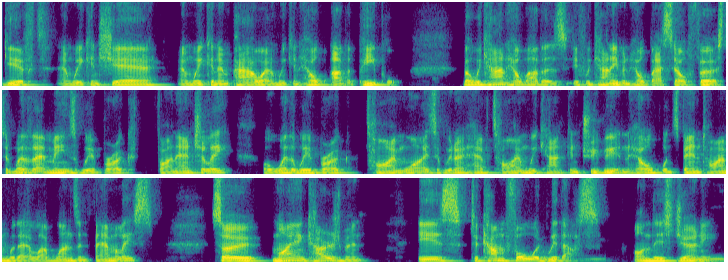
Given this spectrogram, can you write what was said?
gift and we can share and we can empower and we can help other people. But we can't help others if we can't even help ourselves first. And whether that means we're broke financially or whether we're broke time wise, if we don't have time, we can't contribute and help and spend time with our loved ones and families. So my encouragement is to come forward with us on this journey.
